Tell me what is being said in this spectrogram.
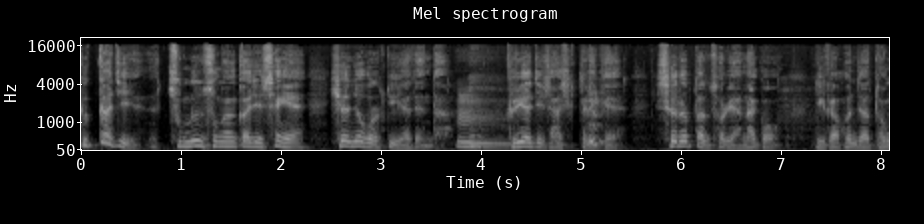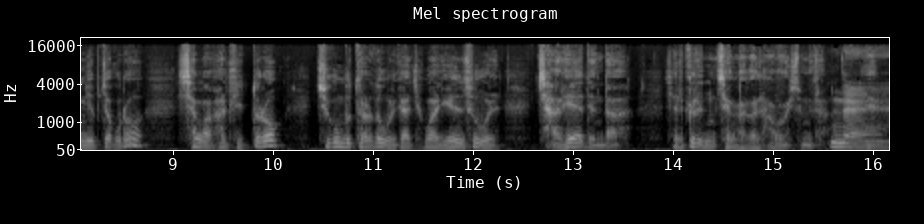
끝까지 죽는 순간까지 생애 현역으로 뛰어야 된다. 음. 그래야지 자식들에게 서럽다는 소리 안 하고 네가 혼자 독립적으로 생각할 수 있도록 지금부터라도 우리가 정말 연습을 잘 해야 된다. 저는 그런 생각을 하고 있습니다. 네. 네.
